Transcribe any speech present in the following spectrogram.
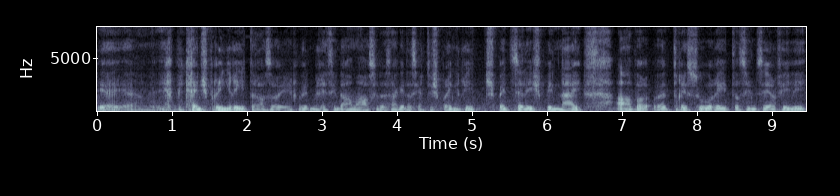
äh, ich bin kein Springreiter, also ich würde mich jetzt in der Maße sagen, dass ich der Springreiter-Spezialist bin, nein. Aber äh, Dressurreiter sind sehr viele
